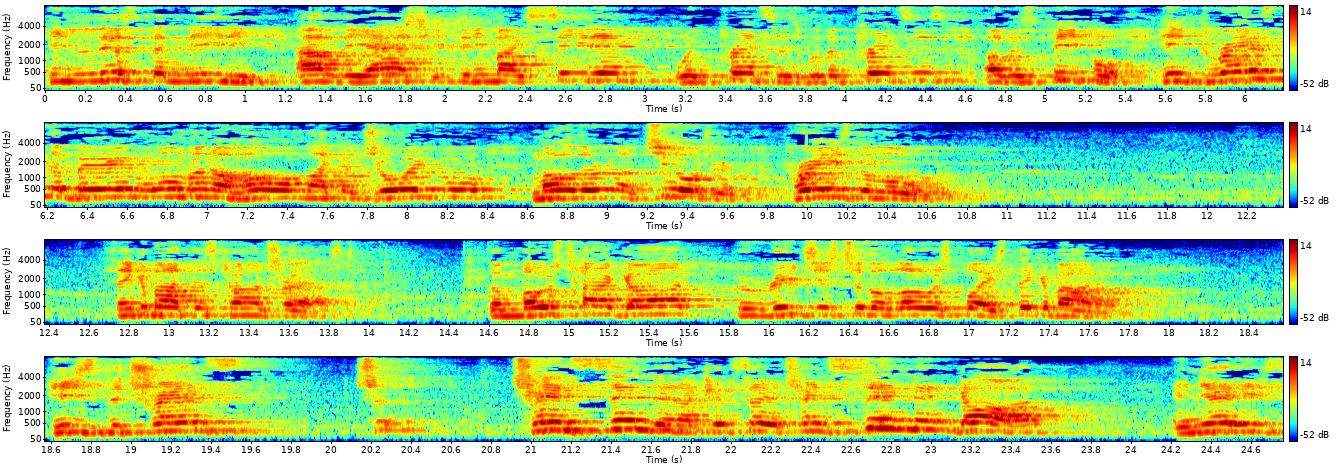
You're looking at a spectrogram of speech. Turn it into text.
He lifts the needy out of the ash heap that he might seat him with princes, with the princes of his people. He grants the barren woman a home like a joyful mother of children. Praise the Lord. Think about this contrast. The Most High God who reaches to the lowest place. Think about it. He's the trans, tr- transcendent, I could say a transcendent God, and yet He's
